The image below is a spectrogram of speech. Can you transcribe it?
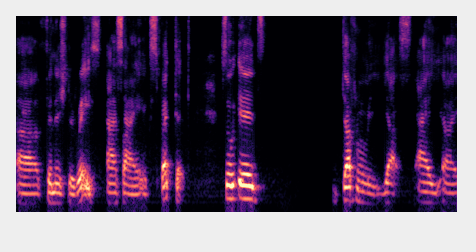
uh, finish the race as I expected. So it's definitely yes. I, I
